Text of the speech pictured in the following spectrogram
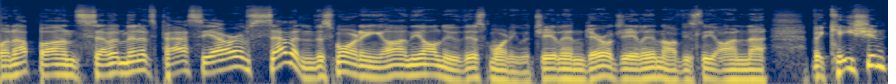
Up on seven minutes past the hour of seven this morning on the all new This Morning with Jalen, Daryl Jalen, obviously on uh, vacation,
